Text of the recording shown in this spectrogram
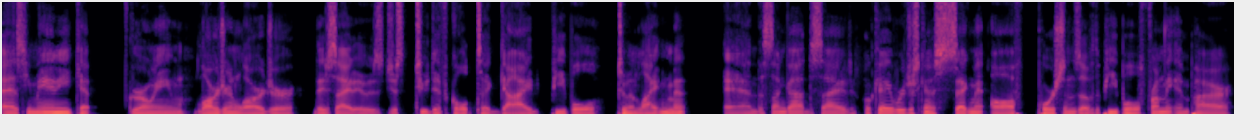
as humanity kept growing larger and larger, they decided it was just too difficult to guide people to enlightenment. And the sun god decided, okay, we're just going to segment off portions of the people from the empire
